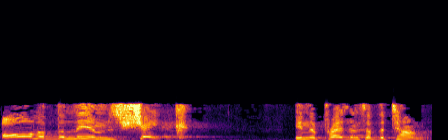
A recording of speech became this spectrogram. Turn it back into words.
all of the limbs shake in the presence of the tongue.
